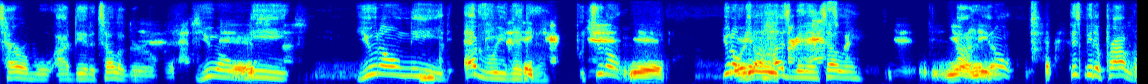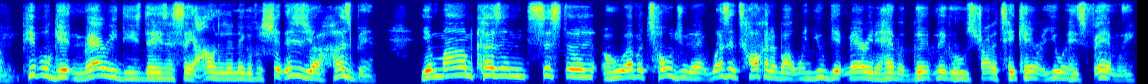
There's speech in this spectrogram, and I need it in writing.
terrible idea to tell a girl. You don't need, you don't need every nigga, but you don't, Yeah, you don't Or get you a husband and tell him. you don't need you don't. This be the problem. People get married these days and say, "I don't need a nigga for shit." This is your husband. Your mom, cousin, sister, or whoever told you that wasn't talking about when you get married and have a good nigga who's trying to take care of you and his family.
